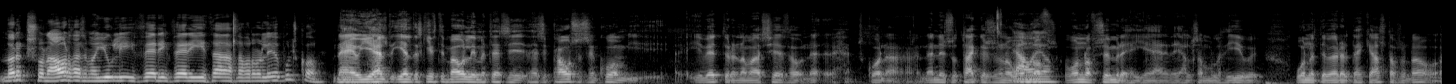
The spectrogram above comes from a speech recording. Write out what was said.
mörg svona ár þar sem að júli fer, í- fer í það alltaf að fara á Liverpool sko. Nei og ég held, ég held að skipti máli með þessi, þessi pása sem kom í, í vetur en að maður sé þá ne, sko, nenni svo takja svo svona one-off one sumri, ég er í alls sammála því. Vonandi verður þetta ekki alltaf svona og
